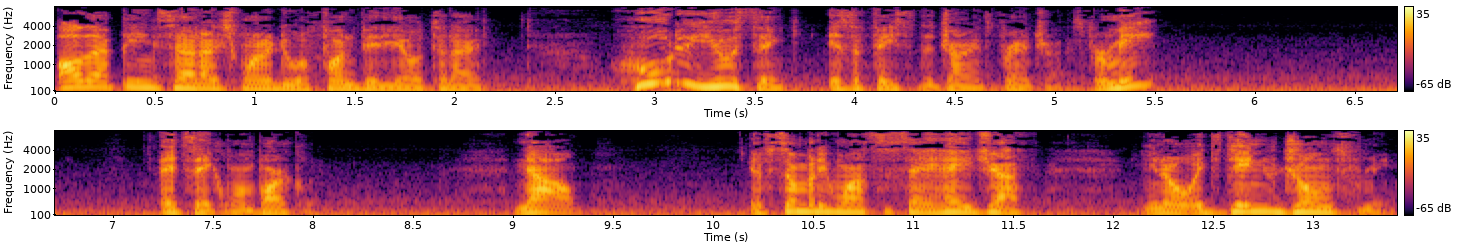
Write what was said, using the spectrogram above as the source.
All that being said, I just want to do a fun video today. Who do you think is the face of the Giants franchise? For me, it's Saquon Barkley. Now, if somebody wants to say, hey, Jeff, you know, it's Daniel Jones for me,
